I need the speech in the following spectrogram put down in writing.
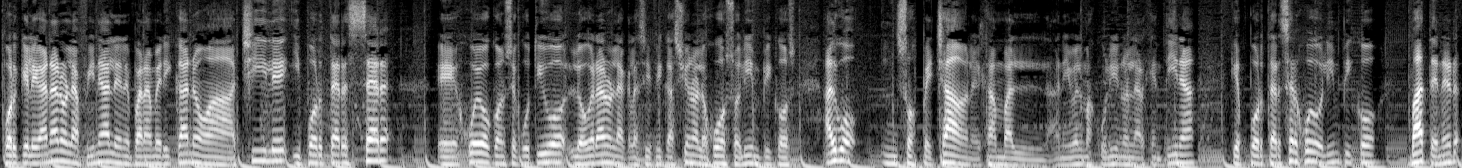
porque le ganaron la final en el Panamericano a Chile y por tercer eh, juego consecutivo lograron la clasificación a los Juegos Olímpicos. Algo insospechado en el handball a nivel masculino en la Argentina, que por tercer juego olímpico va a tener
